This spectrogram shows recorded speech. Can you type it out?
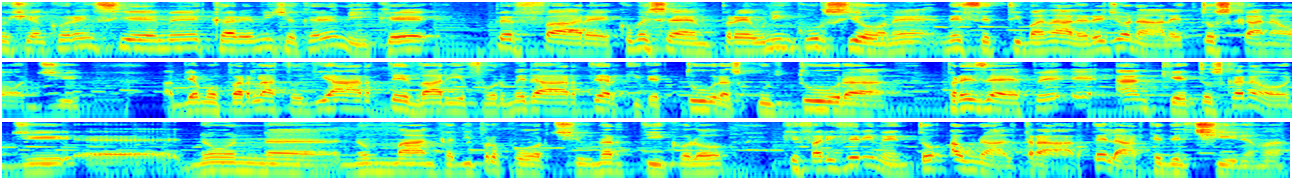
Eccoci ancora insieme, cari amici e cari amiche, per fare come sempre un'incursione nel settimanale regionale Toscana Oggi. Abbiamo parlato di arte, varie forme d'arte, architettura, scultura, presepe e anche Toscana Oggi eh, non, non manca di proporci un articolo che fa riferimento a un'altra arte, l'arte del cinema.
